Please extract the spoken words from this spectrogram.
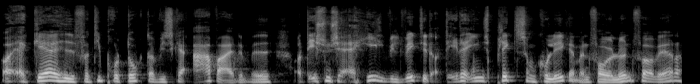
og agerighed for de produkter, vi skal arbejde med. Og det synes jeg er helt vildt vigtigt, og det er da ens pligt som kollega. Man får jo løn for at være der.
